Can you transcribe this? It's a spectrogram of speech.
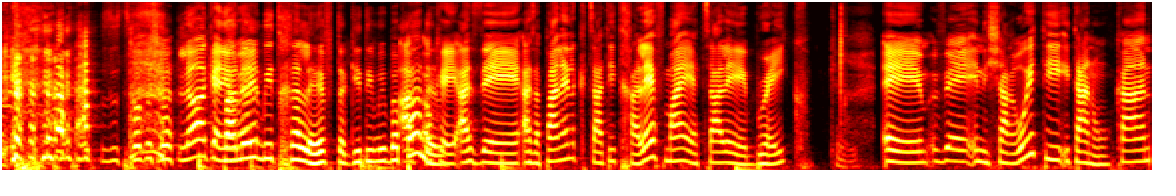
אוקיי. זה צחוק בשביל... לא, כי אני פאנל אומרת... מתחלף, תגידי מי אז- בפאנל. אוקיי, אז, אה, אז הפאנל קצת התחלף, מאיה יצא לברייק. כן. אה, ונשארו איתי, איתנו, כאן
